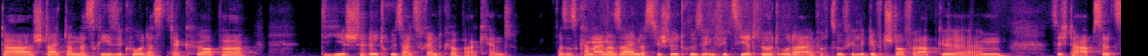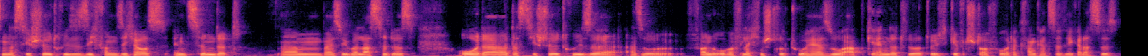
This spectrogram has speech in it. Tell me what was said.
da steigt dann das Risiko, dass der Körper die Schilddrüse als Fremdkörper erkennt. Also es kann einer sein, dass die Schilddrüse infiziert wird oder einfach zu viele Giftstoffe abge, ähm, sich da absetzen, dass die Schilddrüse sich von sich aus entzündet, ähm, weil sie überlastet ist, oder dass die Schilddrüse also von der Oberflächenstruktur her so abgeändert wird durch Giftstoffe oder Krankheitserreger, dass das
